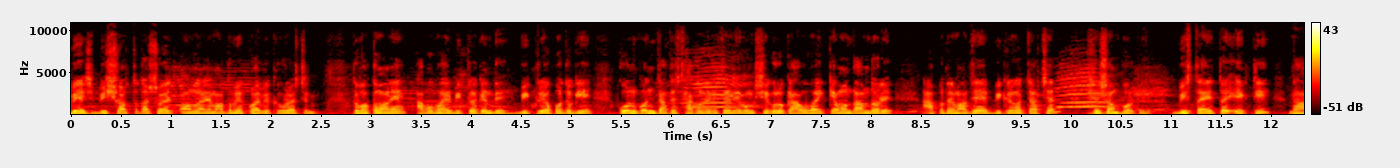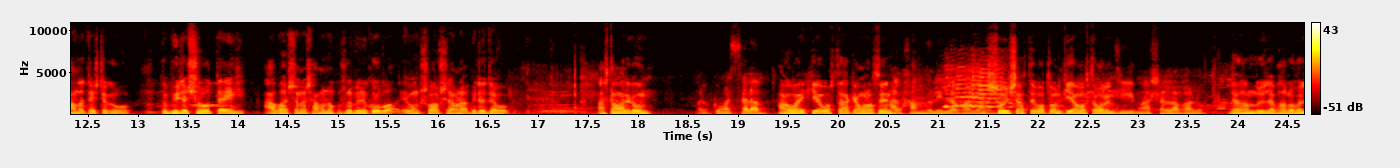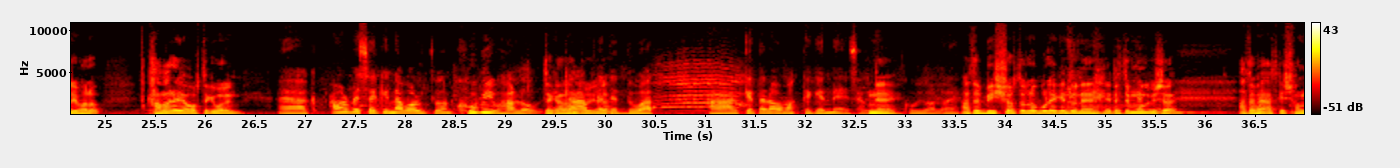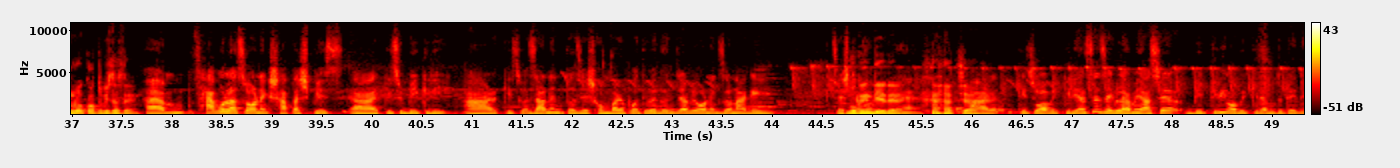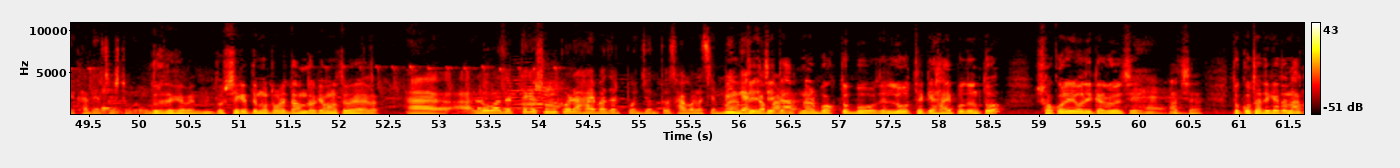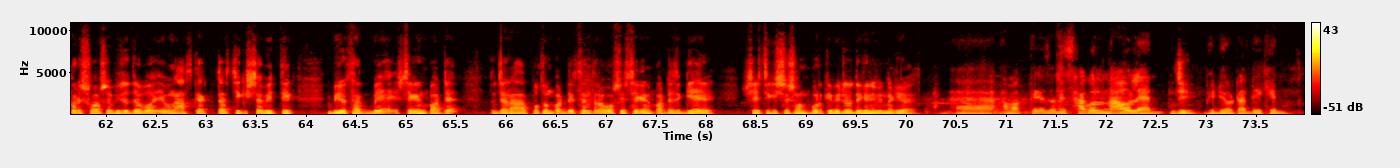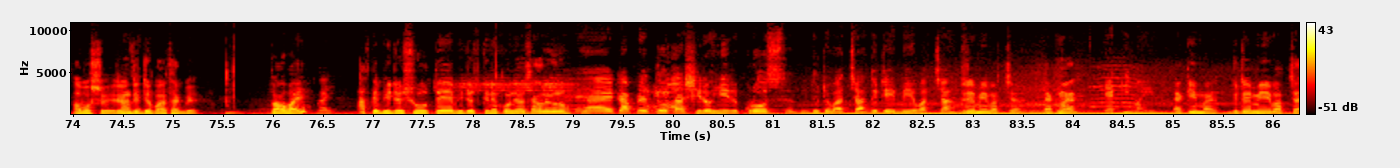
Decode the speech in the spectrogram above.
বেশ বিশ্বস্ততার সহিত অনলাইনের মাধ্যমে ক্রয় বিক্রয় করে আসছেন। তো বর্তমানে আবু ভাইয়ের বিক্রয় কেন্দ্রে বিক্রয় উপযোগী কোন কোন জাতের ছাগল রেখেছেন এবং সেগুলোকে আবু ভাই কেমন দাম দরে আপনাদের মাঝে বিক্রয় করতে চাচ্ছেন সে সম্পর্কে বিস্তারিত একটি ধারণার চেষ্টা করব। তো ভিডিও শুরুতেই আবু ভাইয়ের সঙ্গে সামান্য কুশল বিনিময় করব এবং সরাসরি আমরা ভিডিও যাব। আসসালামু আলাইকুম। ওয়ালাইকুম আসসালাম। আবু ভাই কি অবস্থা? কেমন আছেন? আলহামদুলিল্লাহ ভালো শরীর স্বাস্থ্যের বর্তমান কি অবস্থা বলেন? জি ভালো। আলহামদুলিল্লাহ ভালো হলেই ভালো। খামারের অবস্থা কি বলেন? আমার বেচা কিনা বর্তমান খুবই ভালো। এটা আপনাদের দোয়াত। আর ক্রেতারাও আমার থেকে নেয় নেয়। খুবই ভালো হয়। আচ্ছা বিশ্বস্ত লোক বলে কিন্তু নেয়। এটা হচ্ছে মূল বিষয়। আচ্ছা ভাই আজকে সংগ্রহ কত পিস আছে? ছাগল আছে অনেক সাতাশ পিস কিছু বিক্রি আর কিছু জানেন তো যে সোমবারে প্রতিবেদন যাবে অনেকজন আগেই করে। দিয়ে দেয়? হ্যাঁ। আচ্ছা। আর কিছু অবিক্রি আছে যেগুলো আমি আছে বিক্রি অবিক্রি আমি দুটোই দেখা দেওয়ার চেষ্টা করব দুটো দেখাবেন। তো সেক্ষেত্রে মোটামুটি দাম দর কেমন আছে লো বাজার থেকে শুরু করে হাই বাজার পর্যন্ত ছাগল আছে। মানে যেটা আপনার বক্তব্য যে লো থেকে হাই পর্যন্ত সকলের অধিকার রয়েছে। হ্যাঁ। আচ্ছা। তো কোথা থেকে তো না করে সরাসরি ভিডিও যাব এবং আজকে একটা চিকিৎসা ভিত্তিক ভিডিও থাকবে সেকেন্ড পার্টে তো যারা প্রথম পার্ট দেখছেন তারা অবশ্যই সেকেন্ড পার্টে গিয়ে সেই চিকিৎসা সম্পর্কে ভিডিও দেখে নেবেন নাকি ভাই? আমার থেকে যদি ছাগল নাও নেন জি। ভিডিওটা দেখেন। অবশ্যই। এরকম দ্বিতীয় পার্ট থাকবে। তাও ভাই? ভাই। আজকে ভিডিও শুরুতে ভিডিও স্ক্রিনে কোন জায়গায় ছাগল এগুলো? হ্যাঁ এটা আপনার তো তার শিরোহির ক্রস দুটো বাচ্চা দুটোই মেয়ে বাচ্চা। দুটো মেয়ে বাচ্চা। এক মায়ের? একই মায়ের। একই মায়ের। দুটো মেয়ে বাচ্চা।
